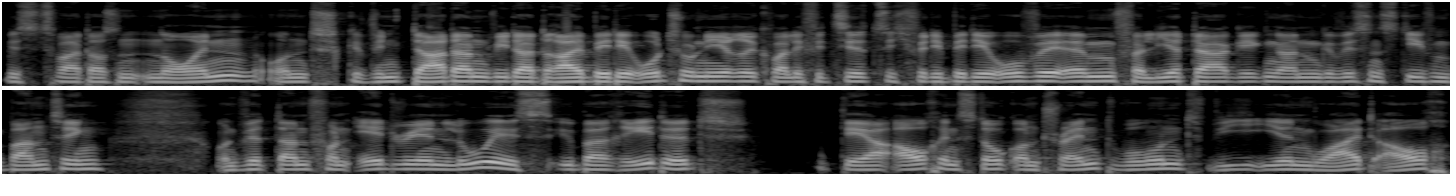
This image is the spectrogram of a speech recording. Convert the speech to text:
bis 2009 und gewinnt da dann wieder drei BDO-Turniere, qualifiziert sich für die BDO-WM, verliert da gegen einen gewissen Stephen Bunting und wird dann von Adrian Lewis überredet, der auch in Stoke-on-Trent wohnt, wie Ian White auch,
